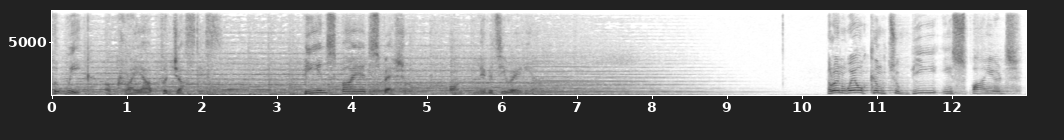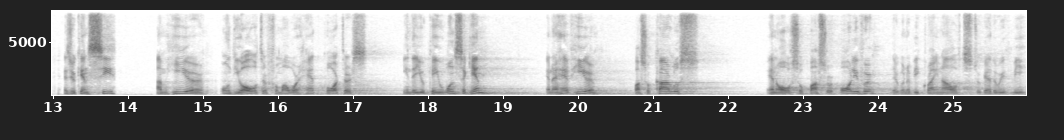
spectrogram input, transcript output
the week of Cry Out for Justice. Be Inspired Special on Liberty Radio. Hello and welcome to Be Inspired. As you can see, I'm here on the altar from our headquarters in the UK once again. And I have here Pastor Carlos and also Pastor Oliver. They're going to be crying out together with me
